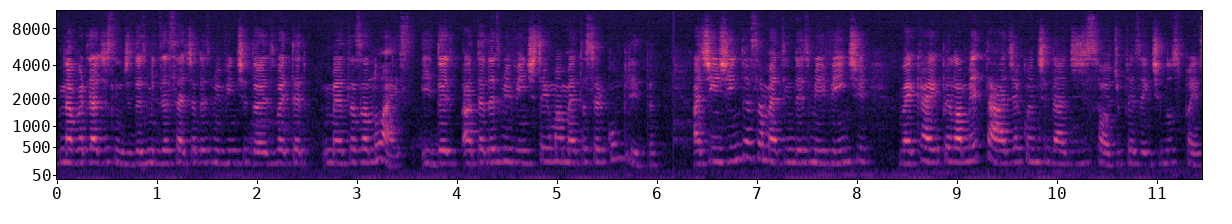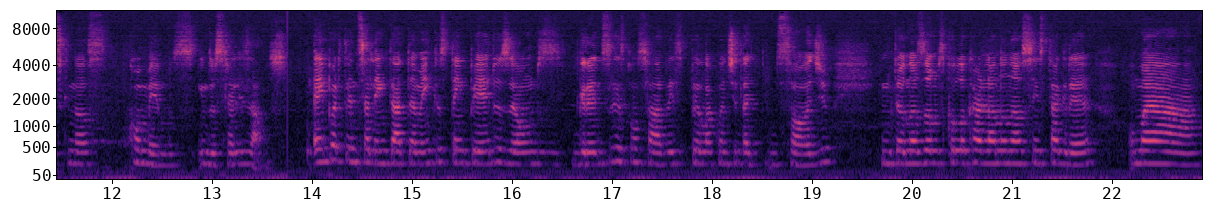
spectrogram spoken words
na verdade, assim, de 2017 a 2022 vai ter metas anuais e do, até 2020 tem uma meta a ser cumprida. Atingindo essa meta em 2020, vai cair pela metade a quantidade de sódio presente nos pães que nós comemos industrializados. É importante salientar também que os temperos é um dos grandes responsáveis pela quantidade de sódio, então nós vamos colocar lá no nosso Instagram uma,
